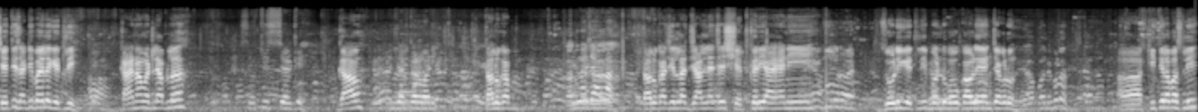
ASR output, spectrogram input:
शेतीसाठी बैल घेतली. काय नाव म्हटलं आपलं? गाव? तालुका तालुका जिल्हा जालन्याचे शेतकरी आहे आणि जोडी घेतली बंडूभाऊ कावळे यांच्याकडून. कितीला बसली?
